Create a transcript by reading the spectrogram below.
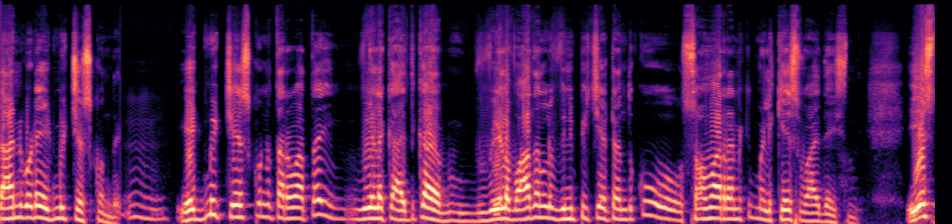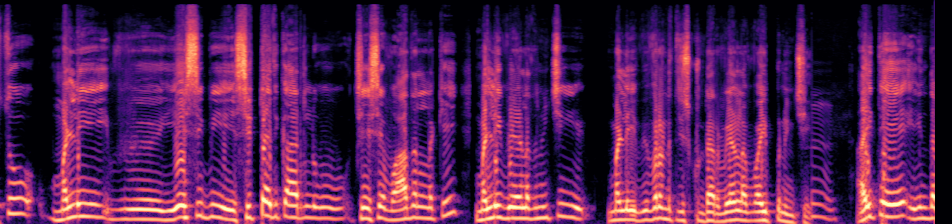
దాన్ని కూడా అడ్మిట్ చేసుకుంది. అడ్మిట్ చేసుకున్న తర్వాత వీళ్ళకి అధిక వీళ్ళ వాదనలు వినిపించేటందుకు సోమవారానికి మళ్ళీ కేసు వాయిదా వేసింది. వేస్తూ మళ్ళీ ఏసీబీ సిట్ అధికారులు చేసే వాదనలకి మళ్ళీ వీళ్ళ నుంచి మళ్ళీ వివరణ తీసుకుంటారు వీళ్ళ వైపు నుంచి. అయితే ఇన్ ద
